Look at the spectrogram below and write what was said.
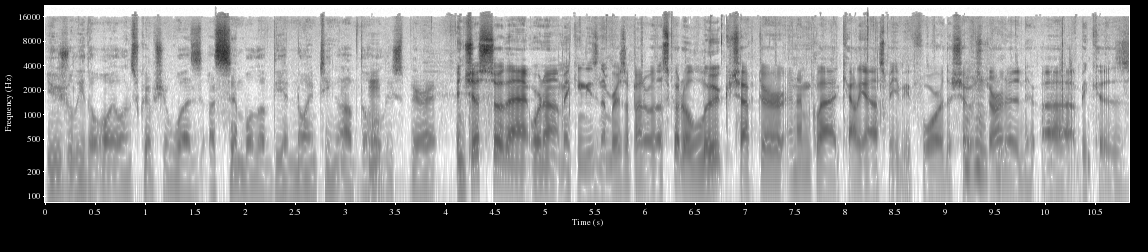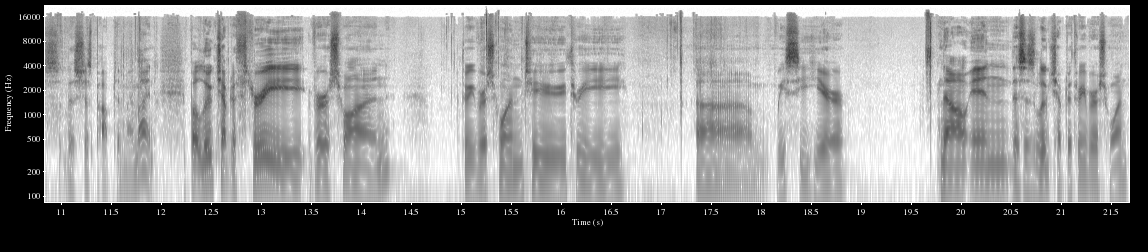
Usually, the oil in Scripture was a symbol of the anointing of Mm-hmm. the Holy Spirit. And just so that we're not making these numbers up out of it, let's go to Luke chapter, and I'm glad Callie asked me before the show started uh, because this just popped in my mind. But Luke chapter 3, verse 1, 3, verse 1, 2, 3, um, we see here. Now, in this is Luke chapter 3, verse 1.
